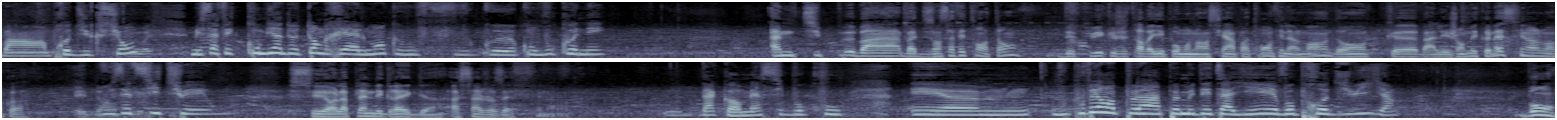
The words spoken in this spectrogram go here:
ben, en production, mais ça fait combien de temps réellement que vous qu'on vous connaît? Un petit peu, ben, ben, disons ça fait 30 ans depuis que j'ai travaillé pour mon ancien patron finalement, donc euh, ben, les gens me connaissent finalement quoi. vous êtes situé où? Sur la plaine des Grecs à Saint-Joseph finalement. D'accord, merci beaucoup. Et euh, vous pouvez un peu, un peu me détailler vos produits? Bon,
